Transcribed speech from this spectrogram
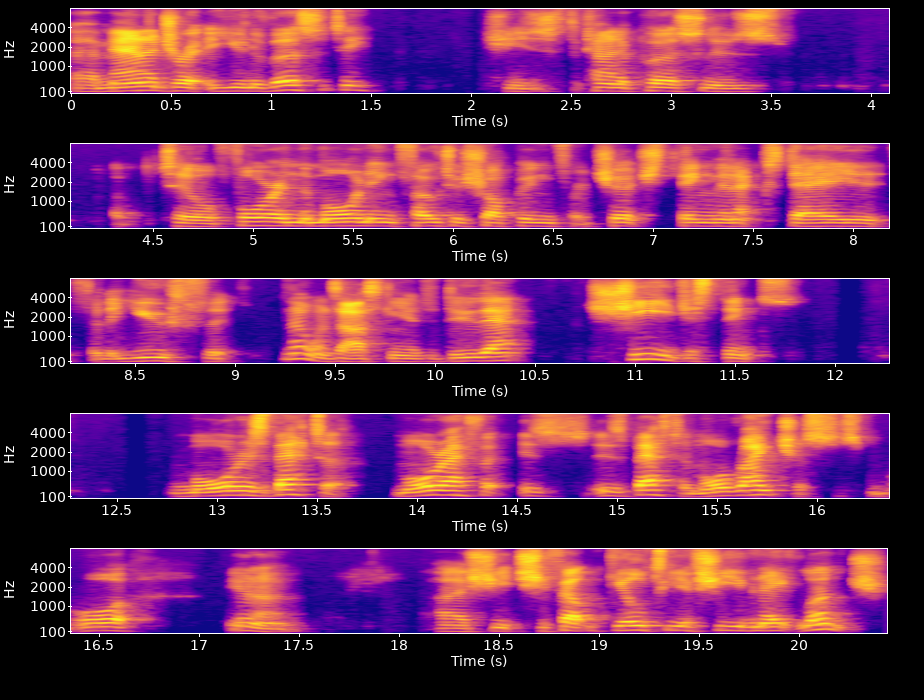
a manager at a university. She's the kind of person who's up till four in the morning, photoshopping for a church thing the next day for the youth. that No one's asking her to do that. She just thinks more is better, more effort is is better, more righteous, more, you know. Uh, she she felt guilty if she even ate lunch.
